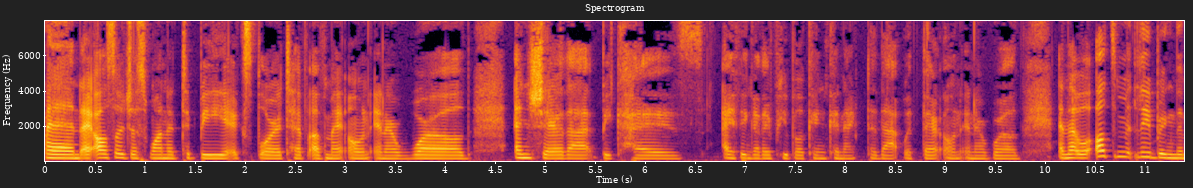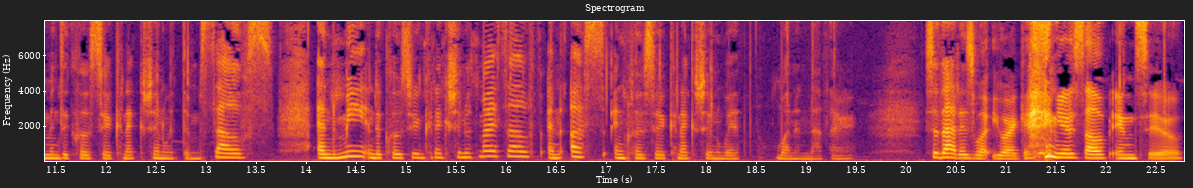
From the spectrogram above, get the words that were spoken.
And I also just wanted to be explorative of my own inner world and share that because I think other people can connect to that with their own inner world. And that will ultimately bring them into closer connection with themselves, and me into closer connection with myself, and us in closer connection with one another. So that is what you are getting yourself into.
